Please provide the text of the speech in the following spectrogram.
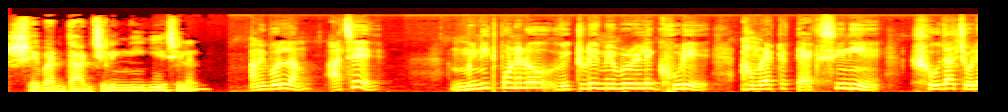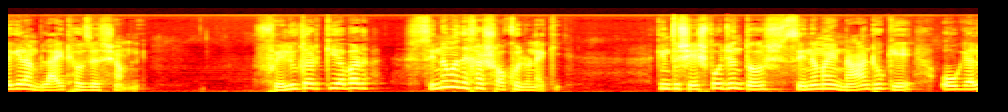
সেবার দার্জিলিং নিয়ে গিয়েছিলেন? আমি বললাম আছে। মিনিট পনেরো ভিক্টোরিয়া মেমোরিয়ালে ঘুরে আমরা একটা ট্যাক্সি নিয়ে সোজা চলে গেলাম লাইট হাউসের সামনে। ফেলুদার কি আবার সিনেমা দেখার শখ হলো নাকি? কিন্তু শেষ পর্যন্ত সিনেমায় না ঢুকে ও গেল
